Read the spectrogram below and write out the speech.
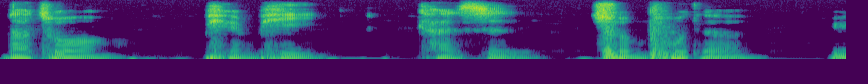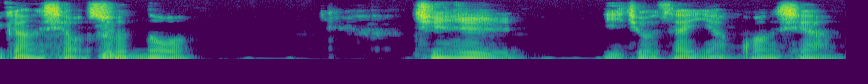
那座偏僻、看似淳朴的渔港小村落，今日依旧在阳光下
